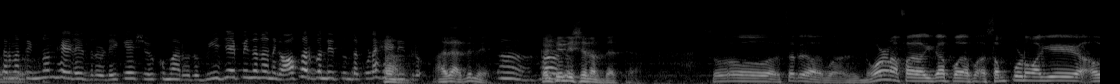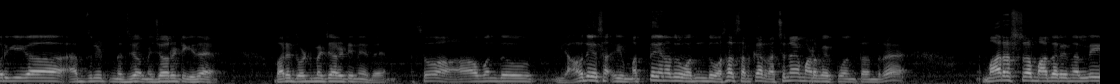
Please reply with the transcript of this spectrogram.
ಸರ್ ಮತ್ತೆ ಇನ್ನೊಂದು ಹೇಳಿದ್ರು ಡಿ ಕೆ ಶಿವಕುಮಾರ್ ಅವರು ಬಿಜೆಪಿಯಿಂದ ನನಗೆ ಆಫರ್ ಬಂದಿತ್ತು ಅಂತ ಕೂಡ ಹೇಳಿದ್ರು. ಅದೇ ಅದನ್ನೇ. Continuation of that so sir ನೋಡೋಣ ಫ ಈಗ ಪ ಸಂಪೂರ್ಣವಾಗಿ ಅವ್ರಿಗೀಗ ಅಬ್ಸಲ್ಯೂಟ್ ಮೆಜ ಮೆಜಾರಿಟಿ ಇದೆ. ಭಾರಿ ದೊಡ್ಡ ಮೆಜಾರಿಟಿನೇ ಇದೆ. ಸೊ ಆ ಒಂದು ಯಾವುದೇ ಸ ಮತ್ತೆ ಏನಾದರೂ ಒಂದು ಹೊಸ ಸರ್ಕಾರ ರಚನೆ ಮಾಡಬೇಕು ಅಂತಂದರೆ ಮಹಾರಾಷ್ಟ್ರ ಮಾದರಿನಲ್ಲಿ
